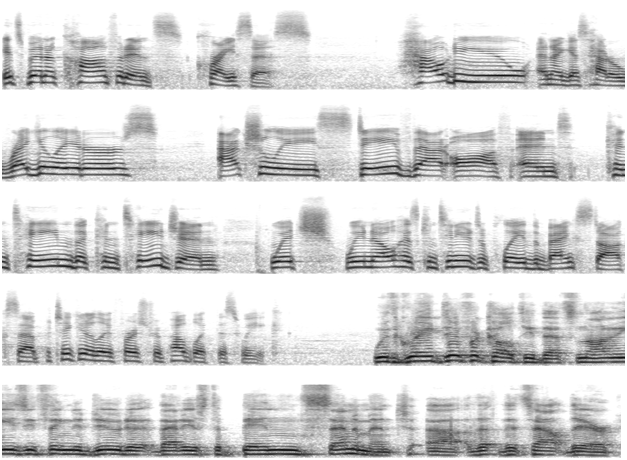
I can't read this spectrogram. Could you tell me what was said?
It's been a confidence crisis. How do you, and I guess how do regulators actually stave that off and contain the contagion which we know has continued to play the bank stocks, uh, particularly First Republic, this week. with great difficulty. That's not an easy thing to do. To that is to bend sentiment uh, that, that's out there.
